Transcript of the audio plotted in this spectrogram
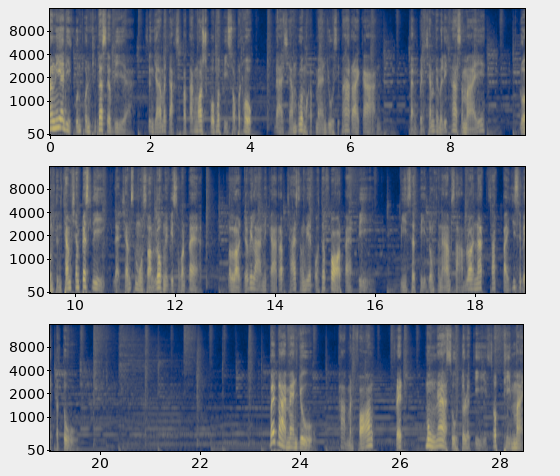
ั้งนี้อดีตขุนพลทีมชาติเซอร์เบีย ซึ่งย้ายมาจากสปาร์ตักมอสโกเมื่อปี 2006 ได้แชมป์ร่วมกับแมนยู 15 รายการ แบ่งเป็นแชมป์พรีเมียร์ลีก 5 สมัย รวมถึงแชมป์แชมเปี้ยนส์ลีกและแชมป์สโมสรโลกในปี 2008 ตลอดระยะเวลาในการรับใช้สังเวียนโอเทัฟฟอร์ด 8 ปี มีสติลงสนาม 300 นัดซัดไป 21 ประตู บายบายแมนยูภาพมันฟ้อง เฟร็ดมุ่งหน้าสู่ตุรกีซบทีมใหม่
